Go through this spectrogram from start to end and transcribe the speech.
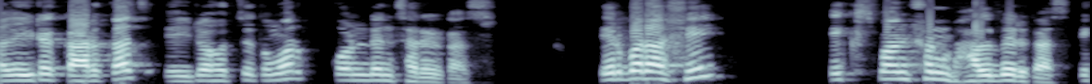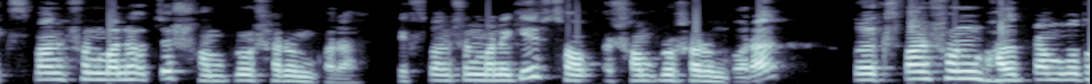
তাহলে এটা কার কাজ? এইটা হচ্ছে তোমার কন্ডেন্সারের কাজ। এরপর আসি এক্সপানশন ভালভের কাজ। এক্সপানশন মানে হচ্ছে সম্প্রসারণ করা। এক্সপানশন মানে কি? সম্প্রসারণ করা। তো এক্সপানশন ভালভটা মূলত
